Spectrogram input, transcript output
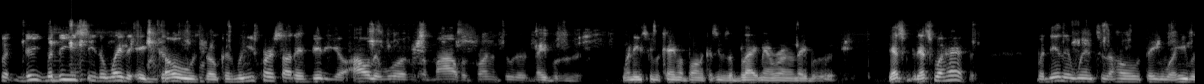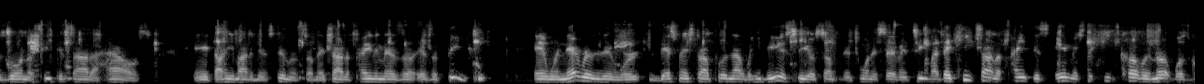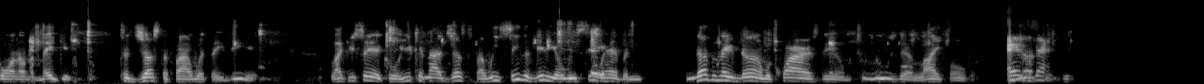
But do but do you see the way that it goes though? Because when you first saw that video, all it was was a mob was running through the neighborhood when these people came up on because he was a black man running the neighborhood. That's that's what happened. But then it went to the whole thing where he was going to peek inside a house and they thought he might have been stealing something. They tried to paint him as a as a thief. And when that really didn't work, that's when they started putting out what he did steal something in 2017. Like they keep trying to paint this image to keep covering up what's going on to make it to justify what they did. Like you said, Cool, you cannot justify. We see the video, we see what happened. Nothing they've done requires them to lose their life over. Exactly.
